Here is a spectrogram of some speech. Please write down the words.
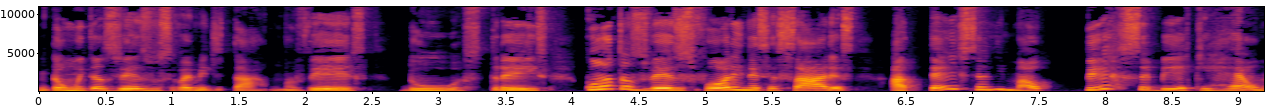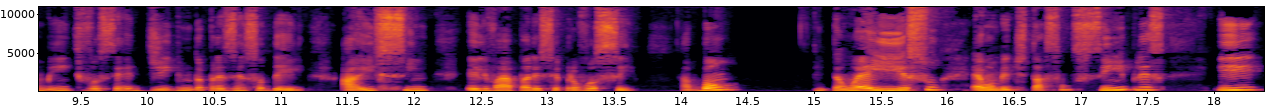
Então, muitas vezes você vai meditar uma vez, duas, três, quantas vezes forem necessárias até esse animal perceber que realmente você é digno da presença dele. Aí sim ele vai aparecer para você, tá bom? Então é isso, é uma meditação simples e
